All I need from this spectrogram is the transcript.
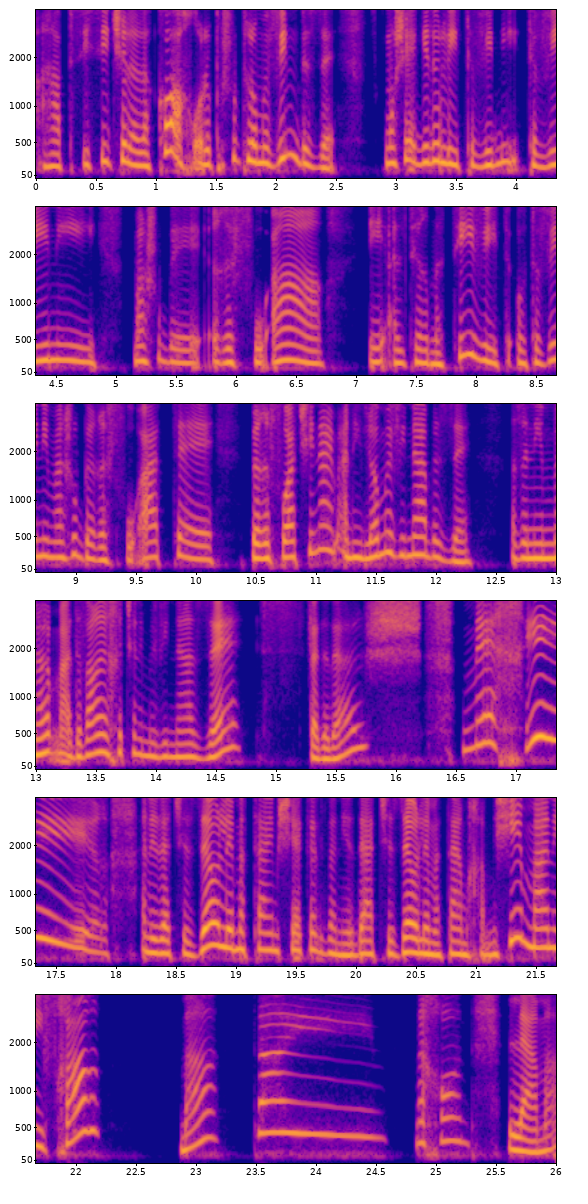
הבסיסית של הלקוח, או פשוט לא מבין בזה. זה כמו שיגידו לי, תביני, תביני משהו ברפואה אה, אלטרנטיבית, או תביני משהו ברפואת, אה, ברפואת שיניים, אני לא מבינה בזה. אז אני, הדבר היחיד שאני מבינה זה, סטגדש, מחיר. אני יודעת שזה עולה 200 שקל, ואני יודעת שזה עולה 250, מה אני אבחר? מה? שתיים. נכון. למה?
